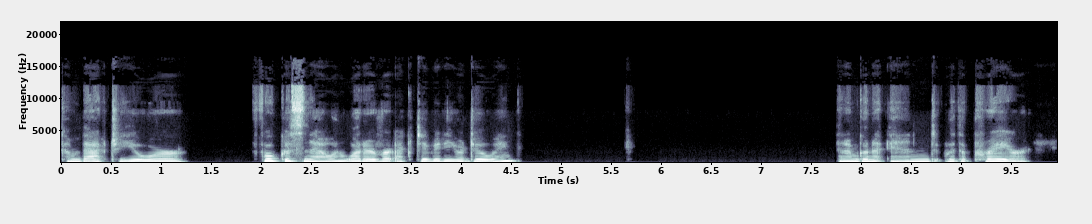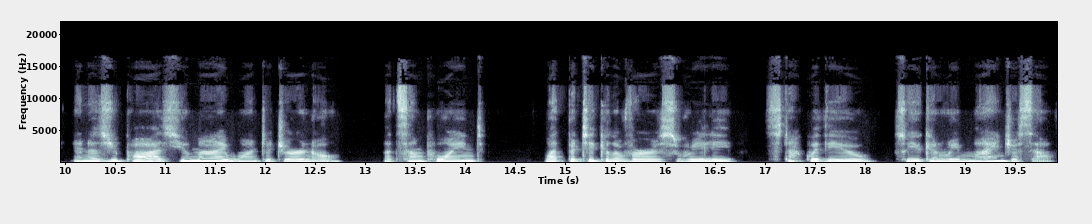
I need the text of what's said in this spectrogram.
come back to your Focus now on whatever activity you're doing. And I'm going to end with a prayer. And as you pause, you might want to journal at some point what particular verse really stuck with you so you can remind yourself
